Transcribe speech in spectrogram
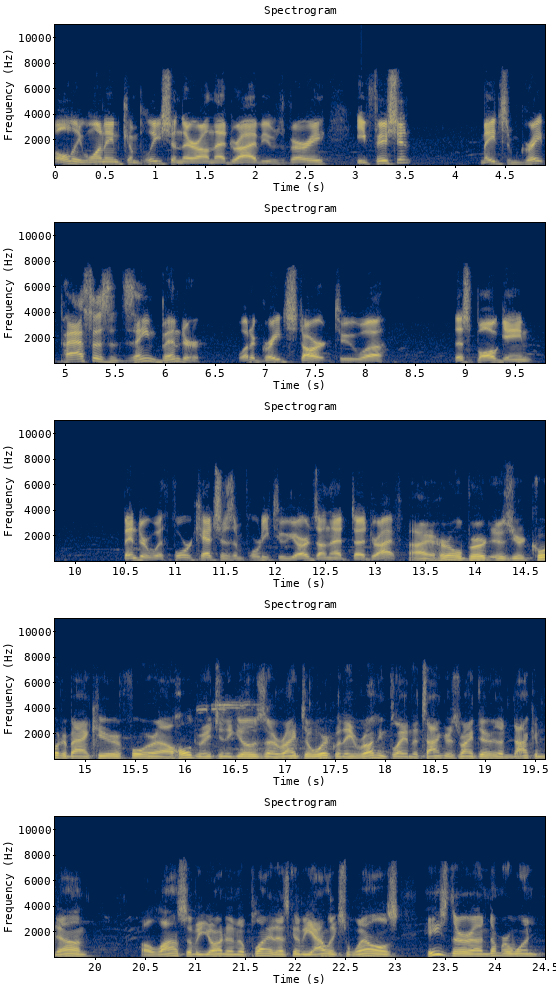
only one incompletion there on that drive. He was very efficient, made some great passes, and Zane Bender, what a great start to uh, this ball game. Bender with four catches and 42 yards on that uh, drive. All right, Hurlburt is your quarterback here for uh, Holdrege, and he goes uh, right to work with a running play, and the Tigers right there to knock him down. A loss of a yard in the play. That's going to be Alex Wells. He's their uh, number one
